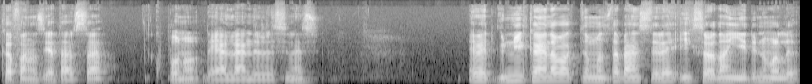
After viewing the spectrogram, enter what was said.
Kafanız yatarsa kuponu değerlendirirsiniz. Evet günün ilk ayına baktığımızda ben sizlere ilk sıradan 7 numaralı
